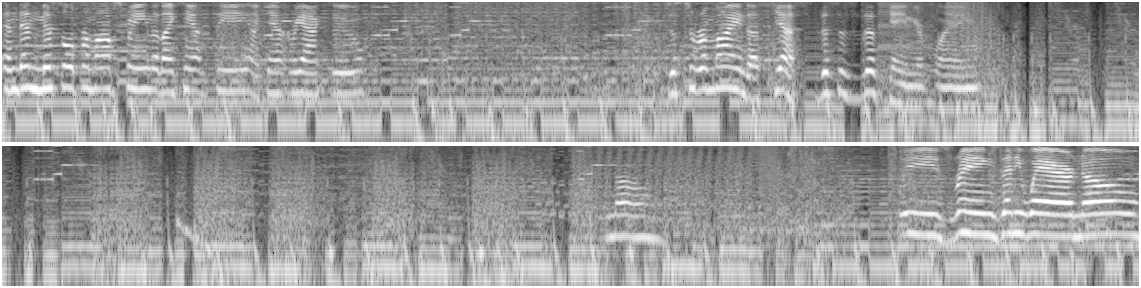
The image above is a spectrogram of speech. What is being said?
and then missile from off-screen that I can't see, I can't react to. Just to remind us, yes, this is this game you're playing. No. Please, rings, anywhere, no.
